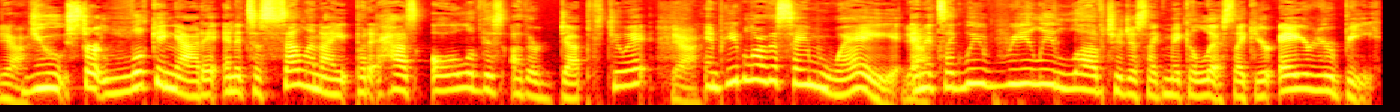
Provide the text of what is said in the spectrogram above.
Yeah. You start looking at it and it's a selenite, but it has all of this other depth to it. Yeah. And people are the same way. Yeah. And it's like we really love to just like make a list, like your A or your B.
